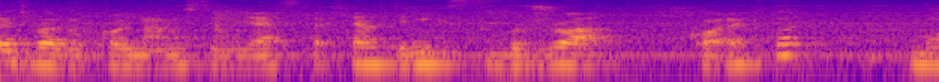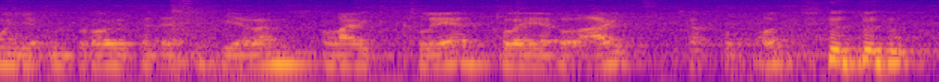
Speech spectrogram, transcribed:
Sljedeći proizvod koji nanosim jeste Healthy Mix Bourjois korektor. Moj je u broju 51 Light Clear, Clear Light, kako god.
